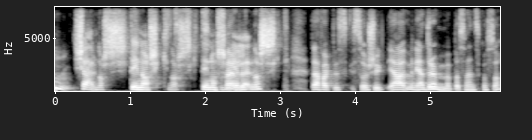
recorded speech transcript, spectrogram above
kör. Norsk. Det är norskt. Norskt. Det är norskt gäller. norskt. Det er faktisk så sjukt. Ja, men jeg drømmer på svensk også.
